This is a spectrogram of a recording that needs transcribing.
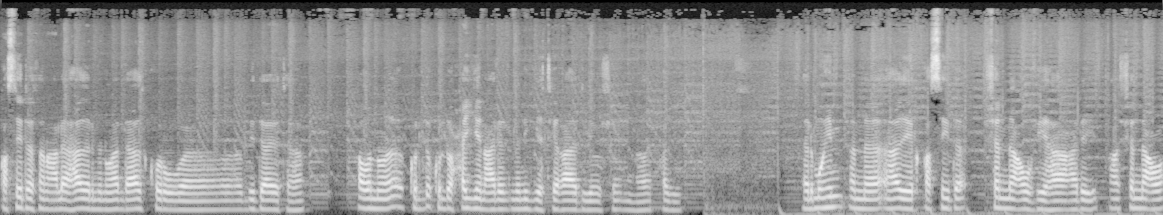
قصيدة على هذا المنوال لا أذكر آه، بدايتها. أو أنه كل كل حي على المنية غادي أو شيء من هذا القبيل المهم أن هذه القصيدة شنعوا فيها عليه شنعوا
